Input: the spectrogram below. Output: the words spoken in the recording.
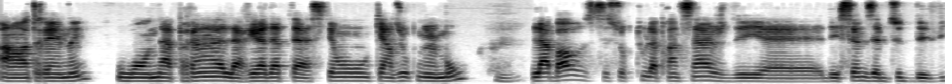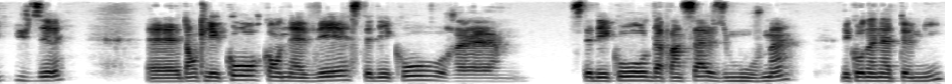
à entraîner, où on apprend la réadaptation cardio-pneumo. Mm. La base, c'est surtout l'apprentissage des, euh, des saines habitudes de vie, je dirais. Euh, donc, les cours qu'on avait, c'était des cours, euh, c'était des cours d'apprentissage du mouvement, des cours d'anatomie,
